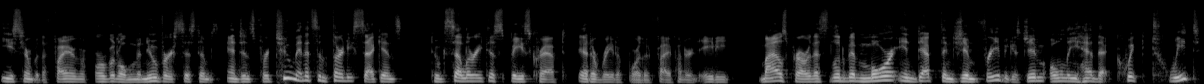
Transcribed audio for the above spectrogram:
Eastern with the firing orbital maneuver systems engines for 2 minutes and 30 seconds to accelerate the spacecraft at a rate of more than 580 miles per hour. That's a little bit more in depth than Jim Free because Jim only had that quick tweet,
